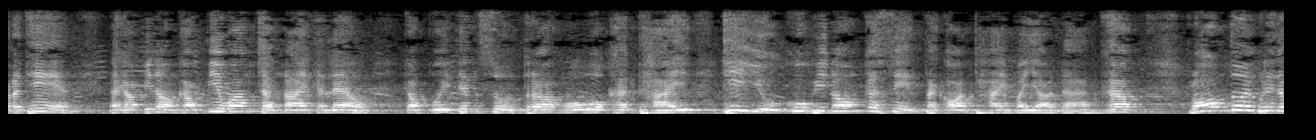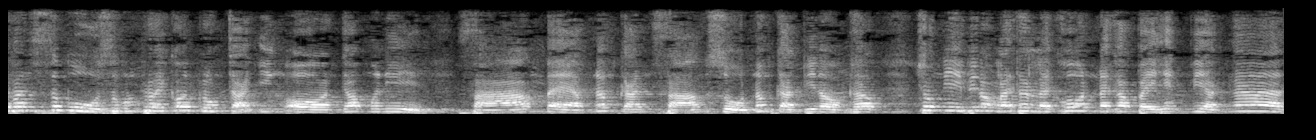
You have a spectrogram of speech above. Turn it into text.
ประเทศ นะครับพี่น้องครับมีวางจำหน่ายกันแล้ว กับปุ๋ยเต็มสูตรตราหัวโวคันไทย ที่อยู่คู่พี่น้องเกษตรกรไทยมายาวนานครับ พร้อมด้วยผลิตภัณฑ์สบู่สมุนไพรก้อนกลมจากอิงออนครับมื่อนี้สามแบบน้ำกันสามสูตรน้ำกันพี่น้องครับช่วงนี้พี่น้องหลายท่านหลายคนนะครับไปเฮ็ดเวียกงาน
